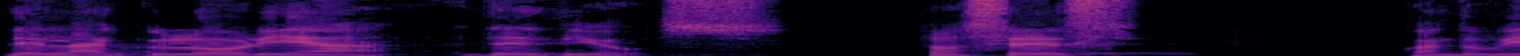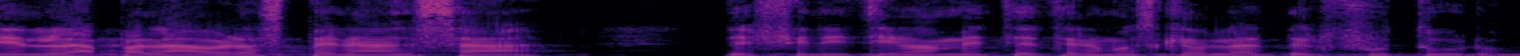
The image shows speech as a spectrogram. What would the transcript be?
de la gloria de Dios. Entonces, cuando viene la palabra esperanza, definitivamente tenemos que hablar del futuro.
